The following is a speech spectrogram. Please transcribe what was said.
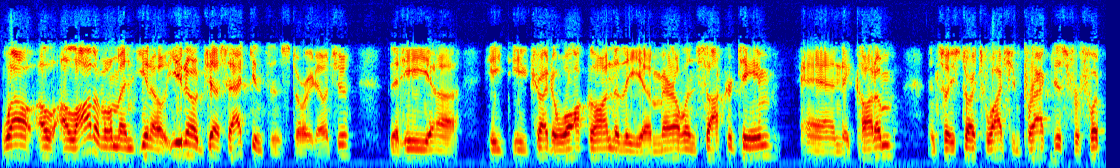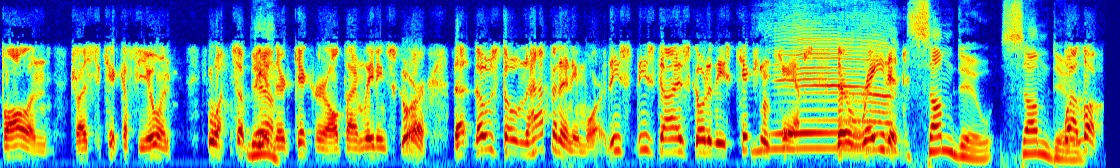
Well, a, a lot of them, and you know, you know Jess Atkinson's story, don't you? that he uh, he he tried to walk on to the uh, Maryland soccer team, and they caught him, and so he starts watching practice for football and tries to kick a few, and he winds up being Yeah. their kicker, all-time leading scorer. That those don't happen anymore. These these guys go to these kicking camps. They're rated. Some do. Some do. Well, look,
